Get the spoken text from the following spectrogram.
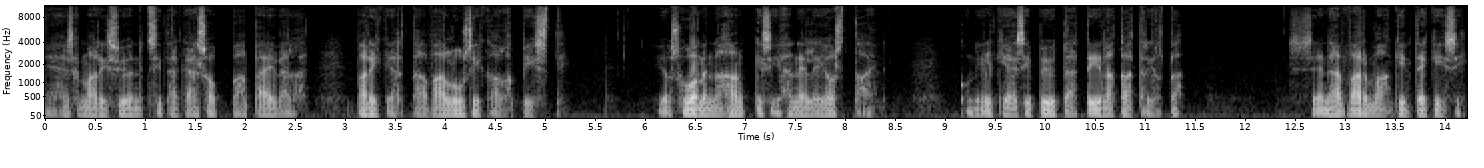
Eihän se Mari syönyt sitäkään soppaa päivällä. Pari kertaa vaan lusikalla pisti. Jos huomenna hankkisi hänelle jostain, kun ilkeäisi pyytää Tiina Katrilta, sen hän varmaankin tekisi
